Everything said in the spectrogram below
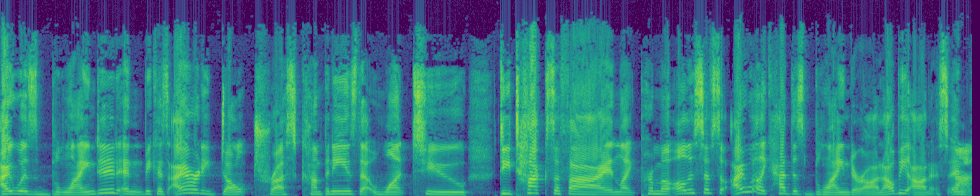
I was blinded and because I already don't trust companies that want to detoxify and like promote all this stuff. So I like had this blinder on. I'll be honest. And Yeah.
